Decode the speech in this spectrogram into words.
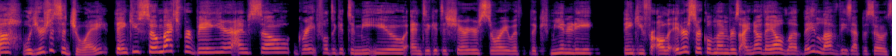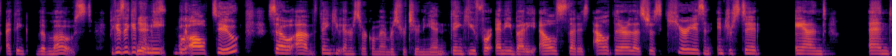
Oh, well, you're just a joy. Thank you so much for being here. I'm so grateful to get to meet you and to get to share your story with the community. Thank you for all the inner circle members. I know they all love, they love these episodes, I think the most because they get to meet you all too. So, um, thank you, inner circle members for tuning in. Thank you for anybody else that is out there that's just curious and interested and, and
